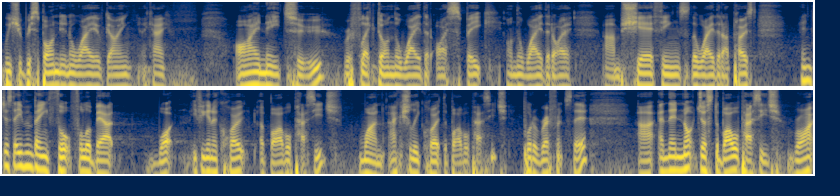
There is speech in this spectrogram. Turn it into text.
we should respond in a way of going, okay, I need to reflect on the way that I speak, on the way that I um, share things, the way that I post, and just even being thoughtful about what, if you're going to quote a Bible passage, one, actually quote the Bible passage, put a reference there. Uh, and then not just the Bible passage, write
